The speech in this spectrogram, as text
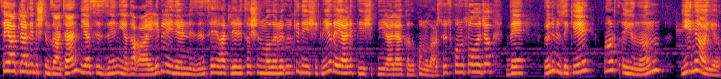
Seyahatler demiştim zaten. Ya sizin ya da aile bireylerinizin seyahatleri, taşınmaları, ülke değişikliği ya da eyalet değişikliği ile alakalı konular söz konusu olacak ve önümüzdeki Mart ayının yeni ayı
